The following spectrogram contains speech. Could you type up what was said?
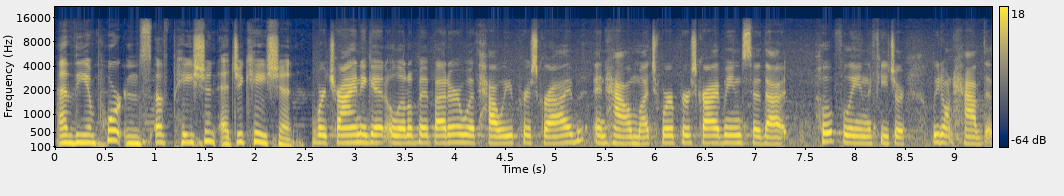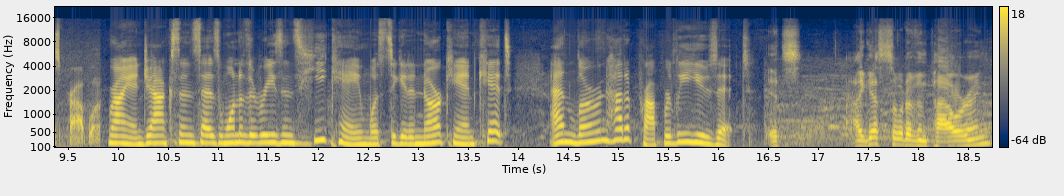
and the importance of patient education. We're trying to get a little bit better with how we prescribe and how much we're prescribing so that hopefully in the future we don't have this problem. Ryan Jackson says one of the reasons he came was to get a Narcan kit and learn how to properly use it. It's I guess sort of empowering,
